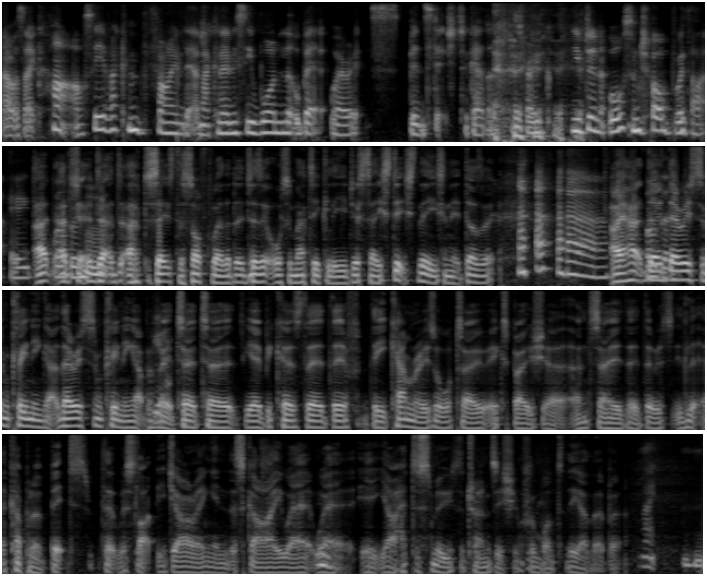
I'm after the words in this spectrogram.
I was like, huh, I'll see if I can find it, and I can only see one little bit where it's been stitched together. It's very. You've done an awesome job with that, Ade. I, Well actually, done. I have to say it's the software that does it automatically. You just say stitch these and it does it. I had Well there, there is some cleaning up. There is some cleaning up of Yeah. it to, to yeah because the, the the camera is auto exposure and so the, there was a couple of bits that were slightly jarring in the sky where Mm. where it, yeah I had to smooth the transition from one to the other. But Right. hmm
